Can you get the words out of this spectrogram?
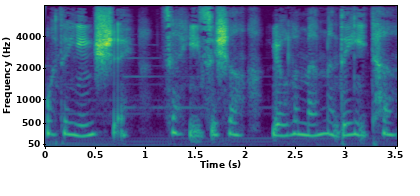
我的饮水在椅子上流了满满的一滩。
